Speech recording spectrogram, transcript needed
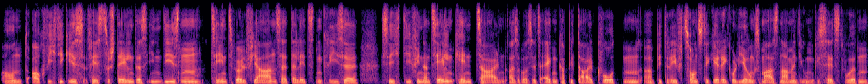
Und auch wichtig ist festzustellen, feststellen, dass in diesen 10, 12 Jahren seit der letzten Krise sich die finanziellen Kennzahlen, also was jetzt Eigenkapitalquoten äh, betrifft, sonstige Regulierungsmaßnahmen, die umgesetzt wurden,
